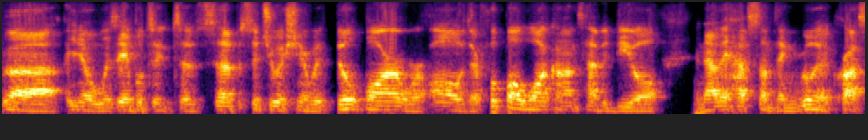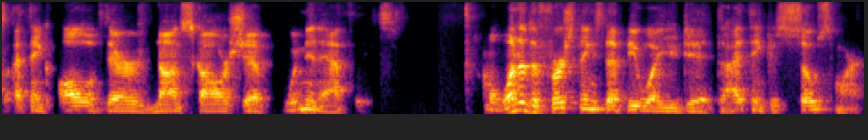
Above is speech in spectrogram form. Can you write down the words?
uh, you know, was able to, to set up a situation here with Built Bar where all of their football walk-ons have a deal, and now they have something really across, I think, all of their non-scholarship women athletes. Well, one of the first things that BYU did that I think is so smart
